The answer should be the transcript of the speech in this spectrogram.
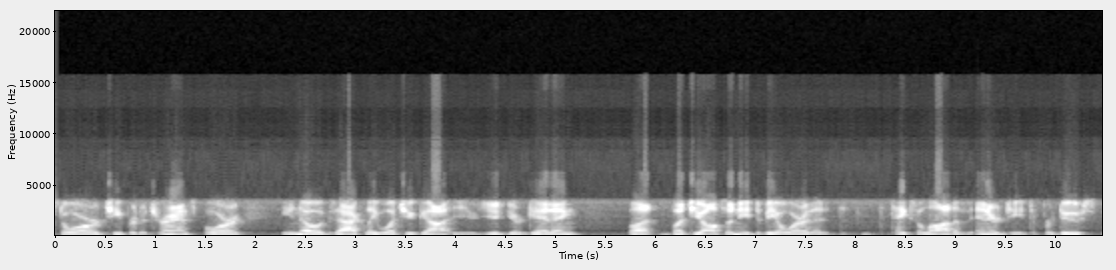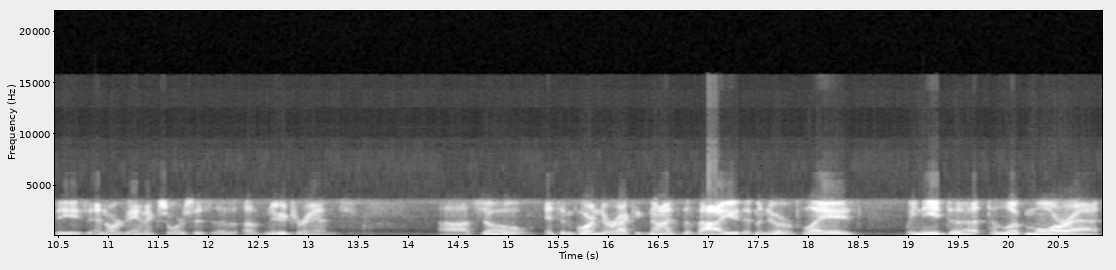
store, cheaper to transport. You know exactly what you got you, you, you're getting, but but you also need to be aware that it takes a lot of energy to produce these inorganic sources of, of nutrients. Uh, so it's important to recognize the value that manure plays. We need to, to look more at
